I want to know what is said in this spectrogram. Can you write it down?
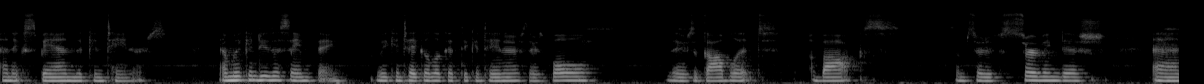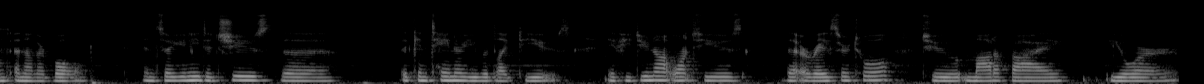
and expand the containers. And we can do the same thing. We can take a look at the containers. There's bowl, there's a goblet, a box, some sort of serving dish, and another bowl. And so you need to choose the, the container you would like to use. If you do not want to use the eraser tool to modify your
